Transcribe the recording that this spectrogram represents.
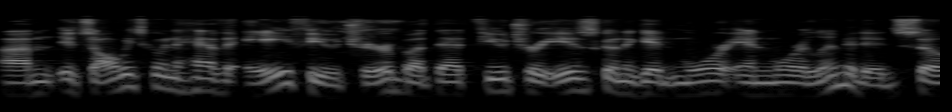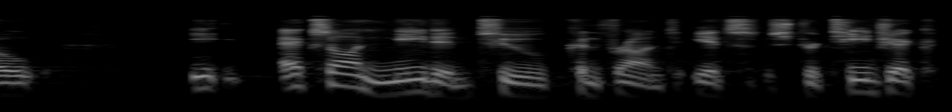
Um, it's always going to have a future, but that future is going to get more and more limited. So Exxon needed to confront its strategic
